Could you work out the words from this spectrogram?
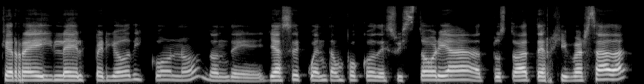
que Rey lee el periódico, ¿no? Donde ya se cuenta un poco de su historia, pues toda tergiversada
